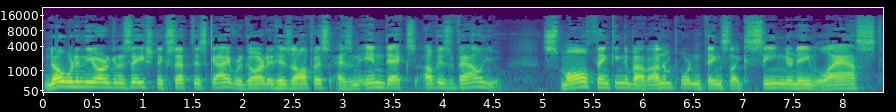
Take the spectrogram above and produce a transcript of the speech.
No one in the organization except this guy regarded his office as an index of his value. Small thinking about unimportant things like seeing your name last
